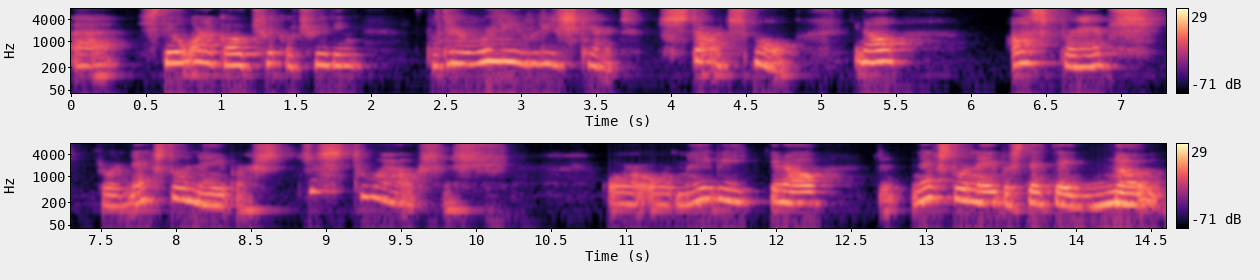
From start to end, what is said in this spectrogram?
uh, still wanna go trick or treating, but they're really, really scared, start small. You know, ask perhaps your next door neighbors, just two houses, or or maybe you know the next door neighbors that they know,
